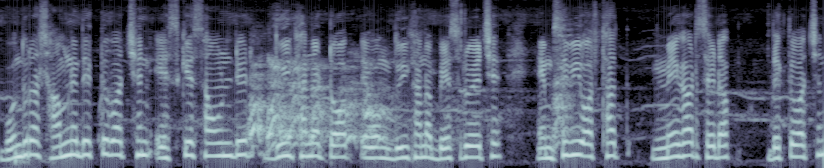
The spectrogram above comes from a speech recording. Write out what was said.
বন্ধুরা, সামনে দেখতে পাচ্ছেন এসকে সাউন্ডের দুইখানা টপ এবং দুইখানা বেস রয়েছে। এমসিবি অর্থাৎ মেঘার সেট দেখতে পাচ্ছেন?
